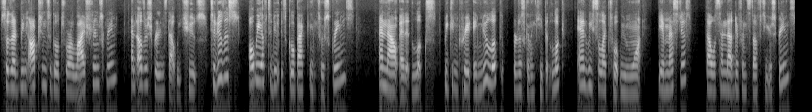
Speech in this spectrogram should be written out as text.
so there'd be an option to go to our live stream screen and other screens that we choose. To do this, all we have to do is go back into screens and now edit looks. We can create a new look, we're just going to keep it look, and we select what we want. We have messages, that will send out different stuff to your screens.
